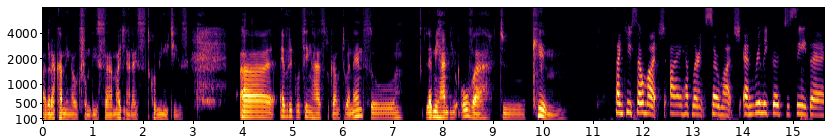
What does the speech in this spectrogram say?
uh, that are coming out from these uh, marginalized communities uh, every good thing has to come to an end. So let me hand you over to Kim. Thank you so much. I have learned so much and really good to see the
